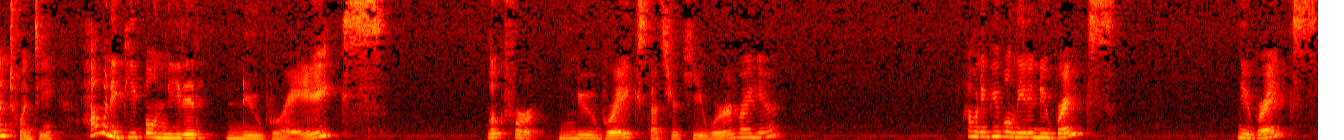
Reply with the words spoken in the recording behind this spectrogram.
and 20. How many people needed new brakes? Look for new brakes. That's your key word right here. How many people needed new brakes? New brakes?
